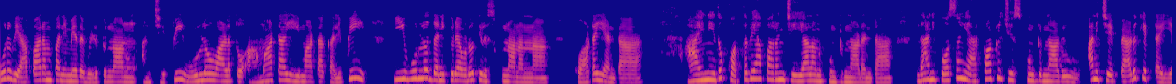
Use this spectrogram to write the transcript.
ఊరు వ్యాపారం పని మీద వెళుతున్నాను అని చెప్పి ఊళ్ళో వాళ్ళతో ఆ మాట ఈ మాట కలిపి ఈ ఊళ్ళో ధనికుడెవడో తెలుసుకున్నానన్నా. కోటయ్యంట. ఆయన ఏదో కొత్త వ్యాపారం చేయాలనుకుంటున్నాడంట. దానికోసం ఏర్పాట్లు చేసుకుంటున్నాడు అని చెప్పాడు కిట్టయ్య.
